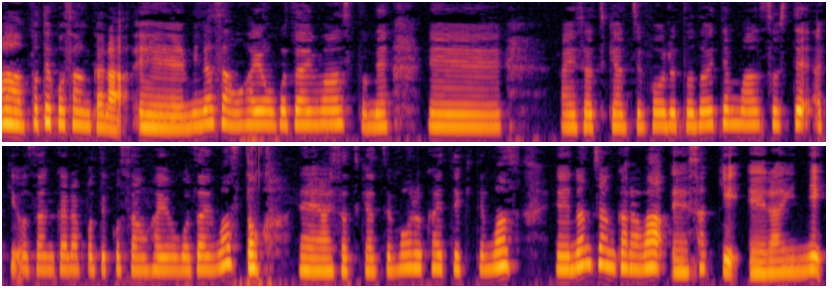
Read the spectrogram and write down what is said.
あ、ポテコさんから、えー、皆さんおはようございますとね、えー、挨拶キャッチボール届いてます。そして、あきおさんからポテコさんおはようございますと、えー、挨拶キャッチボール帰ってきてます。えー、なんちゃんからは、えー、さっき、えー、LINE に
